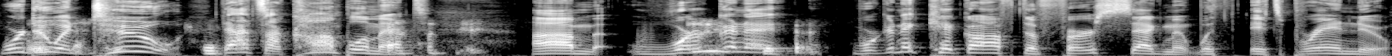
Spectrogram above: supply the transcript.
We're doing two. That's a compliment. Um, we're gonna we're gonna kick off the first segment with it's brand new,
